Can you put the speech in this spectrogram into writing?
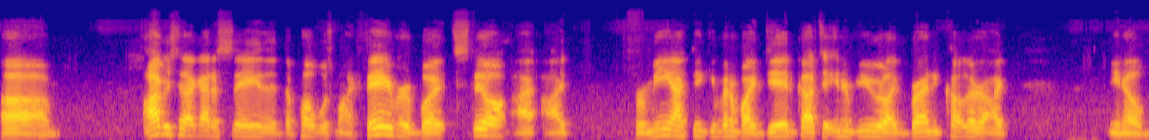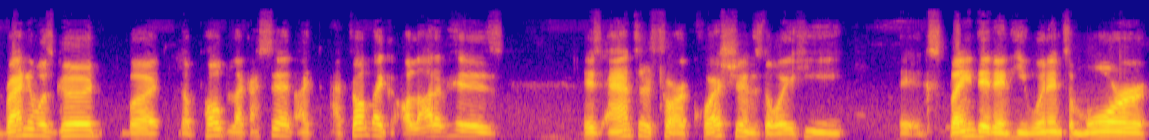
um obviously I gotta say that the Pope was my favorite, but still I I for me I think even if I did got to interview like Brandon Cutler, I you know Brandon was good, but the Pope, like I said, I, I felt like a lot of his his answers to our questions, the way he explained it, and he went into more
